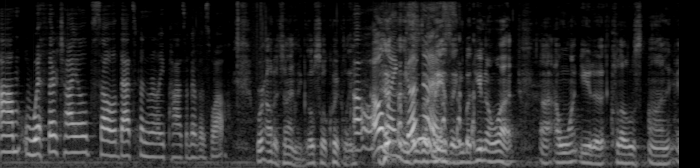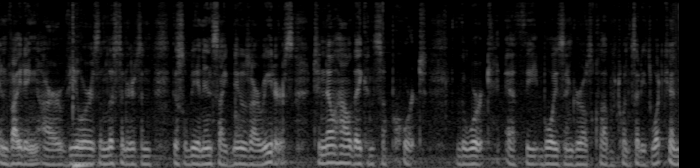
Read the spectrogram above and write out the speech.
um, with their child. So that's been really positive as well. We're out of time. It goes so quickly. Oh my This is goodness. amazing, but you know what? Uh, I want you to close on inviting our viewers and listeners, and this will be an Insight News, our readers, to know how they can support the work at the Boys and Girls Club of Twin Cities. What can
